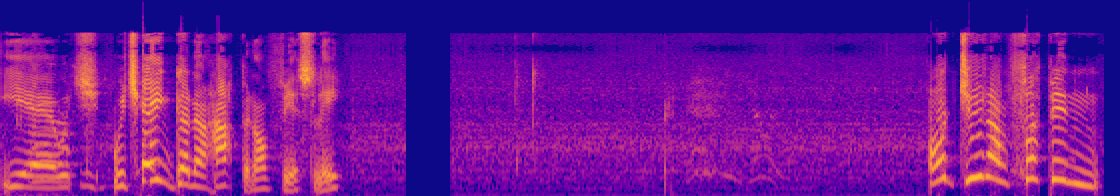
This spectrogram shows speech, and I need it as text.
Yeah, which which ain't gonna happen, obviously. Oh, dude, I'm flipping,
